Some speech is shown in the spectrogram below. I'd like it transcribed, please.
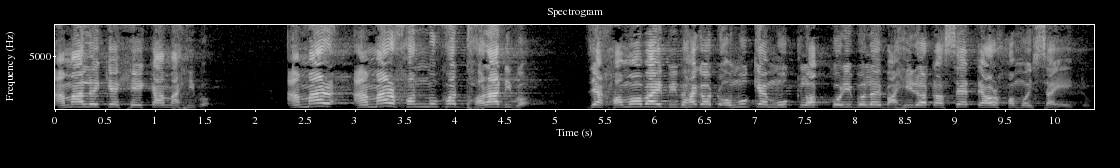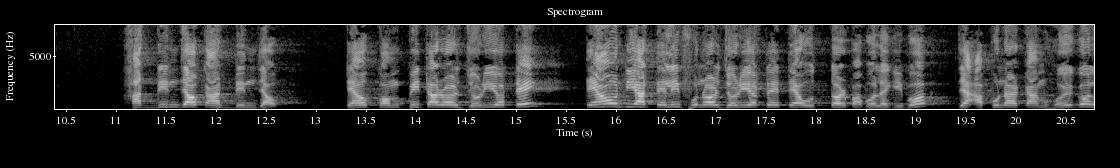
আমালৈকে সেই কাম আহিব। আমাৰ আমাৰ সন্মুখত ধৰা দিব। যে সমবায় বিভাগত অমুকে মোক লগ কৰিবলৈ বাহিৰত আছে তেওঁৰ সমস্যা এইটো। সাত দিন যাওক আঠ দিন যাওক তেওঁ কম্পিউটাৰৰ জৰিয়তেই তেওঁ দিয়া টেলিফোনৰ জৰিয়তে তেওঁ উত্তৰ পাব লাগিব যে আপোনাৰ কাম হৈ গ'ল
